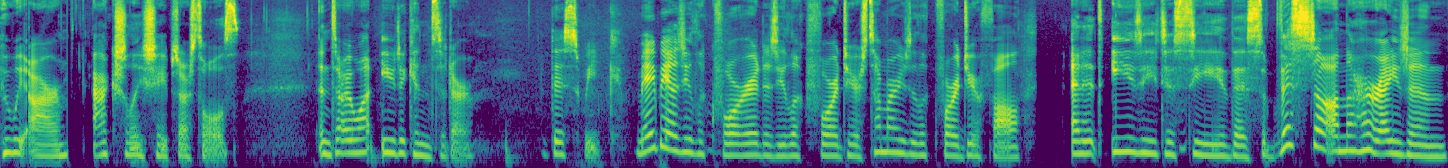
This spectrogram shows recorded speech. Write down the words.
who we are, actually shapes our souls. And so I want you to consider this week, maybe as you look forward, as you look forward to your summer, as you look forward to your fall, and it's easy to see this vista on the horizon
